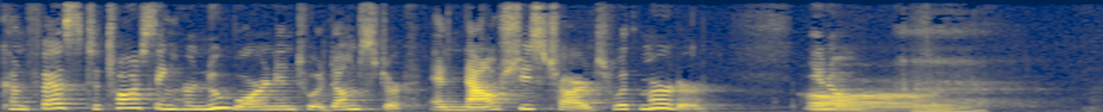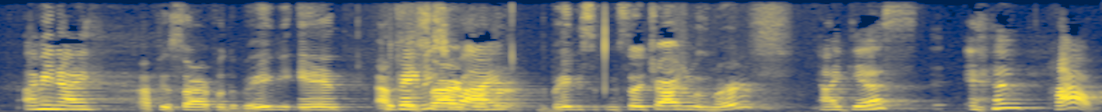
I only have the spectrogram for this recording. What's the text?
confessed to tossing her newborn into a dumpster and now she's charged with murder. You know, Uh, I mean, I. I feel sorry for the baby, and I The feel baby sorry survived. for her. The baby, so charged with murder? I guess How?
